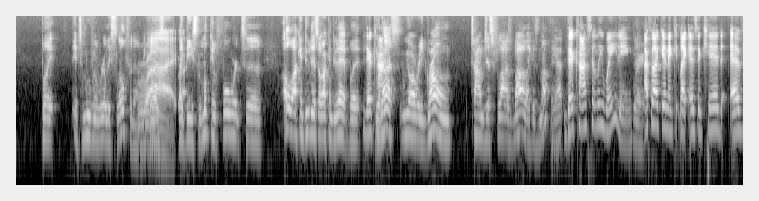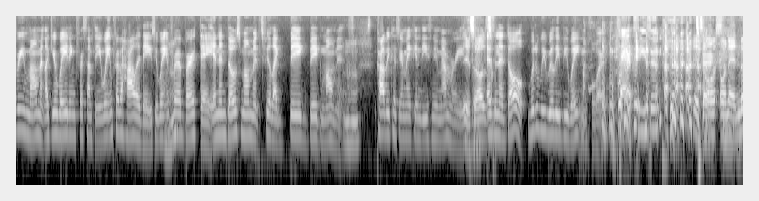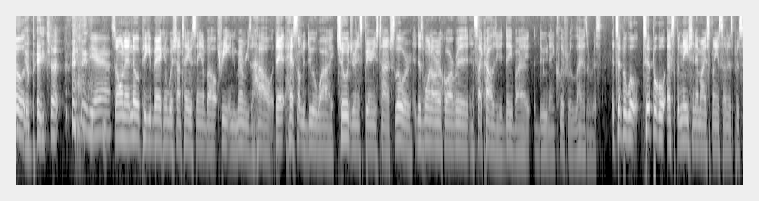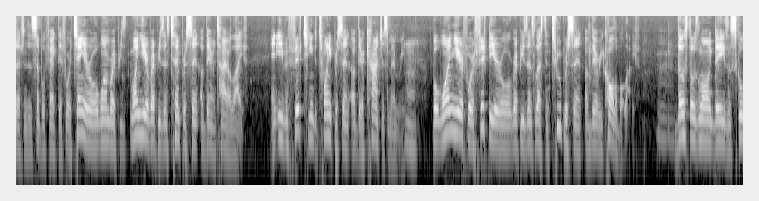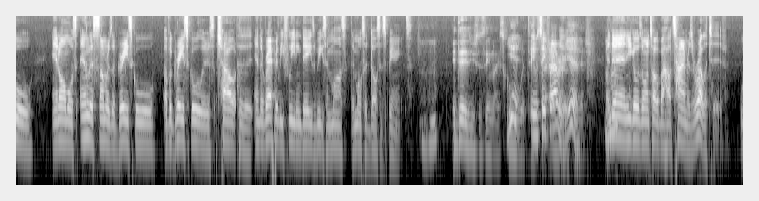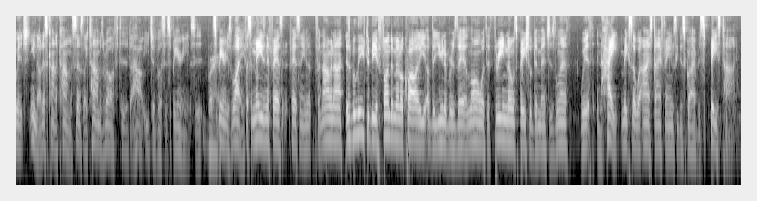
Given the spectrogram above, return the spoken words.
but it's moving really slow for them because Right, like right. these looking forward to oh i can do this or i can do that but They're with kind- us we already grown time just flies by like it's nothing Yep, they're constantly waiting. Right. I feel like in a, like as a kid, every moment, like you're waiting for something. You're waiting for the holidays. You're waiting mm-hmm. for a birthday, and then those moments feel like big, big moments. Mm-hmm. Probably because you're making these new memories. Yeah, so was- as an adult, what do we really be waiting for? Tax season. Yeah, so on, on that note, your paycheck. yeah. So on that note, piggybacking what Shantae was saying about creating new memories and how that has something to do with why children experience time slower. There's one article I read in Psychology Today by a dude named Clifford Lazarus. A typical typical explanation that might explain some of this perception is the simple fact that for a 10 year old, one, repre- one year represents 10% of their entire life, and even 15 to 20% of their conscious memory. Mm. But one year for a 50 year old represents less than 2% of their recallable life. Mm. Thus, those long days in school and almost endless summers of grade school, of a grade schooler's childhood, and the rapidly fleeting days, weeks, and months that most adults experience. Mm-hmm. It did used to seem like school Yeah, would it take would take forever, to yeah. finish. And uh-huh. then he goes on to talk about how time is relative, which, you know, that's kind of common sense. Like, time is relative to how each of us experience it, Right. experience life. It's amazing and fascinating phenomenon. It's believed to be a fundamental quality of the universe that, along with the three known spatial dimensions, length, width, and height, makes up what Einstein famously described as space time.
